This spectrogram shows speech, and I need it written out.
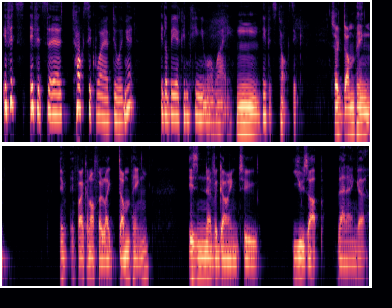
if it's if it's a toxic way of doing it, it'll be a continual way. Mm. If it's toxic, So dumping, if, if I can offer, like dumping is never going to use up that anger.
